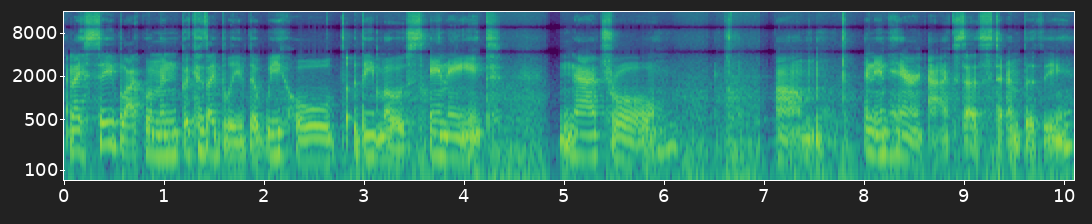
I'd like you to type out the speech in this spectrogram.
and I say black woman because I believe that we hold the most innate, natural, um, and inherent access to empathy.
